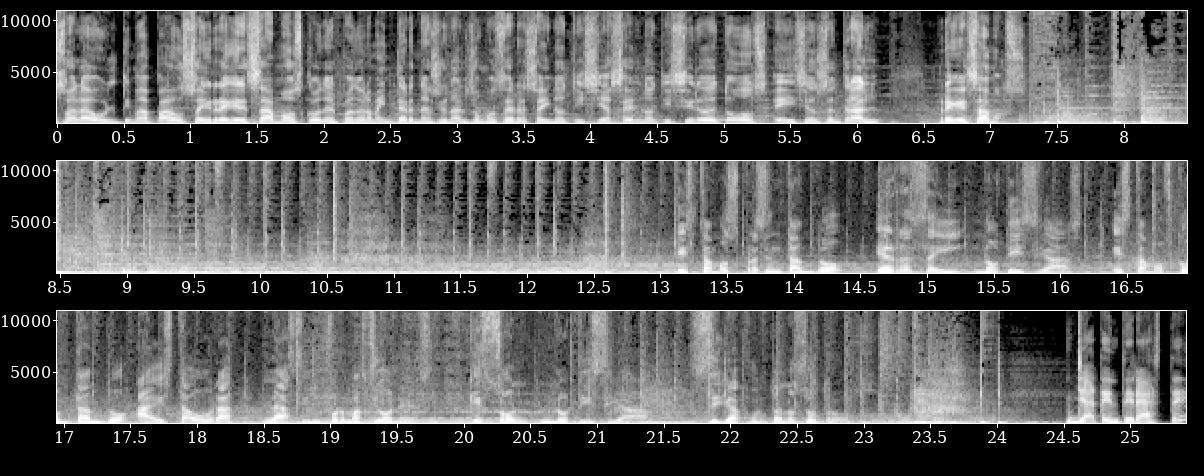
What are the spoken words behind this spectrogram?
Vamos a la última pausa y regresamos con el panorama internacional. Somos R6 Noticias, el noticiero de todos, edición central. Regresamos. Estamos presentando RCI Noticias. Estamos contando a esta hora las informaciones que son noticia. Siga junto a nosotros. ¿Ya te enteraste?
